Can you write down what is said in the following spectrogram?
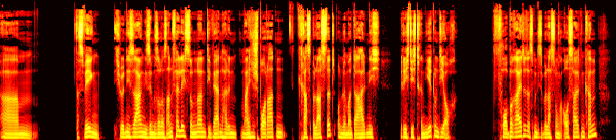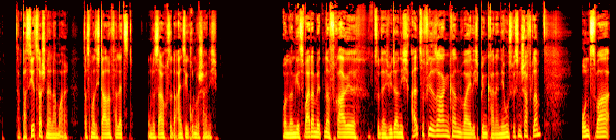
Ähm, deswegen, ich würde nicht sagen, die sind besonders anfällig, sondern die werden halt in manchen Sportarten krass belastet und wenn man da halt nicht richtig trainiert und die auch vorbereitet, dass man diese Belastung aushalten kann, dann passiert es halt schneller mal dass man sich da dann verletzt. Und das ist einfach so der einzige Grund wahrscheinlich. Und dann geht's weiter mit einer Frage, zu der ich wieder nicht allzu viel sagen kann, weil ich bin kein Ernährungswissenschaftler. Und zwar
